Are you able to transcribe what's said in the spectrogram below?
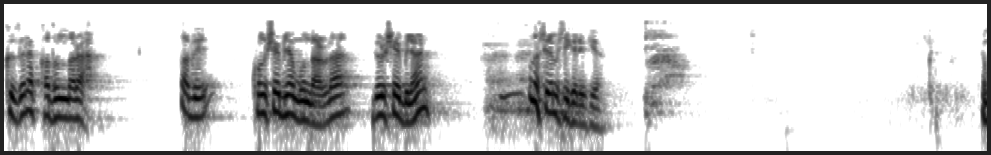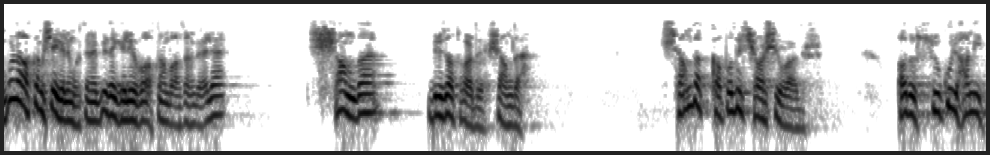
kızlara, kadınlara tabi konuşabilen bunlarla, görüşebilen buna söylemesi gerekiyor. Yani burada aklıma bir şey geliyor muhtemelen. Bir de geliyor bu aklıma bazen böyle. Şam'da bir zat vardı Şam'da. Şam'da kapalı çarşı vardır. Adı Sukul Hamid.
